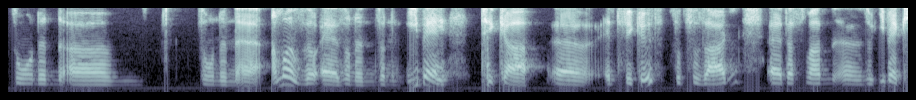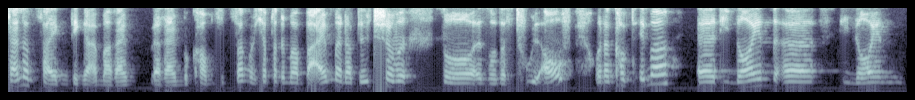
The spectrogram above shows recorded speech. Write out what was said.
so einen, ähm, so einen äh, Amazon, äh, so einen, so einen eBay-Ticker äh, entwickelt, sozusagen, äh, dass man äh, so eBay-Kleinanzeigen-Dinger immer rein, äh, reinbekommt, sozusagen. Und ich habe dann immer bei einem meiner Bildschirme so, so das Tool auf und dann kommt immer äh, die neuen, äh, die neuen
